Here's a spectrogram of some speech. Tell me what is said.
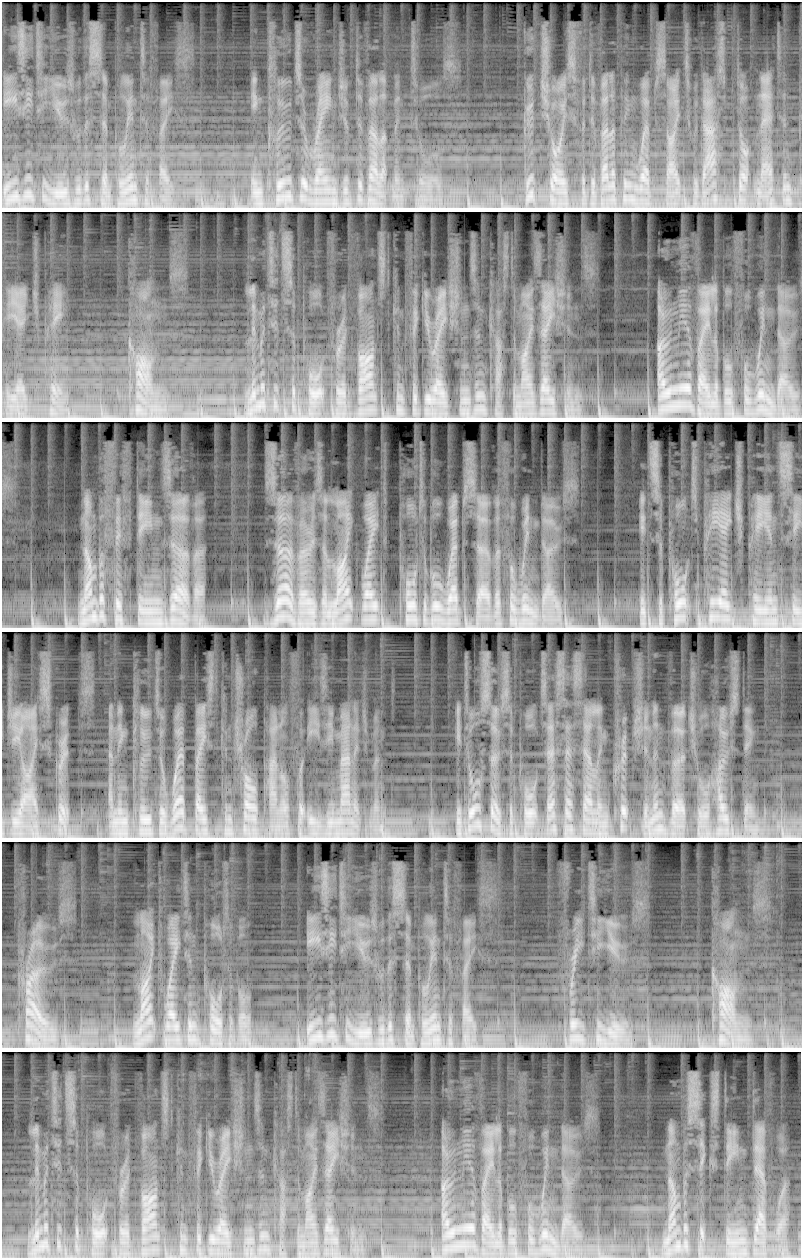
Easy to use with a simple interface. Includes a range of development tools. Good choice for developing websites with ASP.NET and PHP. Cons. Limited support for advanced configurations and customizations. Only available for Windows. Number 15 Zerver. Zerver is a lightweight, portable web server for Windows. It supports PHP and CGI scripts, and includes a web-based control panel for easy management. It also supports SSL encryption and virtual hosting. Pros. Lightweight and portable. Easy to use with a simple interface. Free to use. Cons. Limited support for advanced configurations and customizations. Only available for Windows. Number 16 Denwer.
